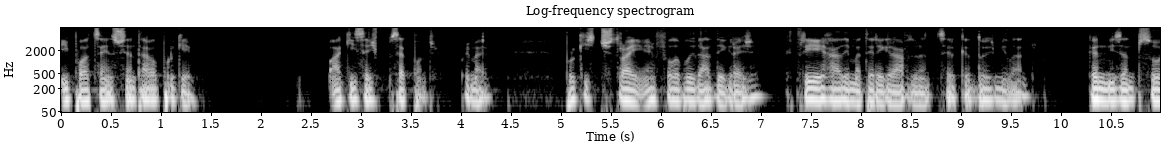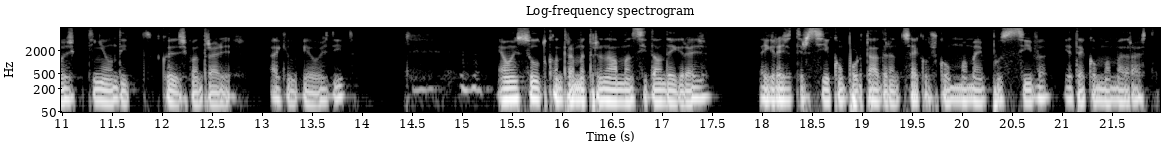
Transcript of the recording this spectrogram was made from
hipótese é insustentável porquê? Há aqui seis, sete pontos. Primeiro, porque isto destrói a infalibilidade da Igreja, que teria errado em matéria grave durante cerca de dois mil anos, canonizando pessoas que tinham dito coisas contrárias àquilo que é hoje dito. É um insulto contra a maternal mansidão da Igreja. A Igreja ter-se comportado durante séculos como uma mãe possessiva e até como uma madrasta,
